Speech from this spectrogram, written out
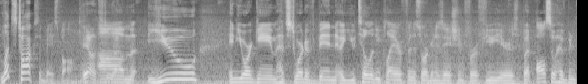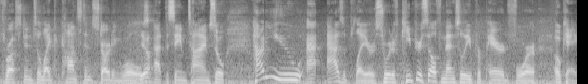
let's talk some baseball. Yeah, let's do that. um, You, in your game, have sort of been a utility player for this organization for a few years, but also have been thrust into like constant starting roles Yeah. at the same time. So, how do you, as a player, sort of keep yourself mentally prepared for? Okay,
